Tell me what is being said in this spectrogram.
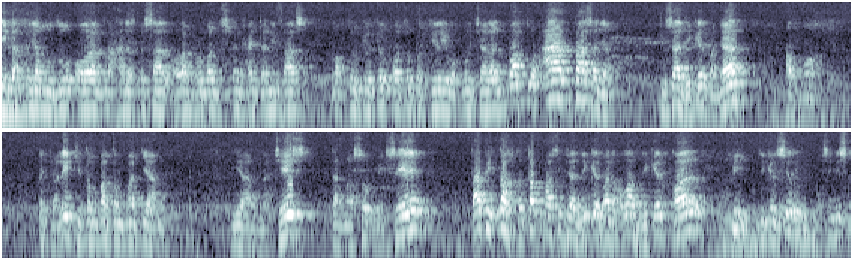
tidak punya wudhu orang kena hadas besar orang perempuan sedang haid dan nifas. Waktu duduk waktu berdiri waktu jalan waktu apa saja. Bisa zikir pada Allah. Kecuali di tempat-tempat yang yang najis termasuk WC tapi toh tetap masih bisa zikir pada Allah zikir qalbi zikir sirri masih bisa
